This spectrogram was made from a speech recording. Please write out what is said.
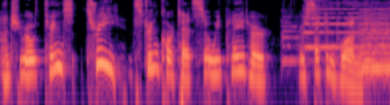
And she wrote three, three string quartets, so we played her her second one.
